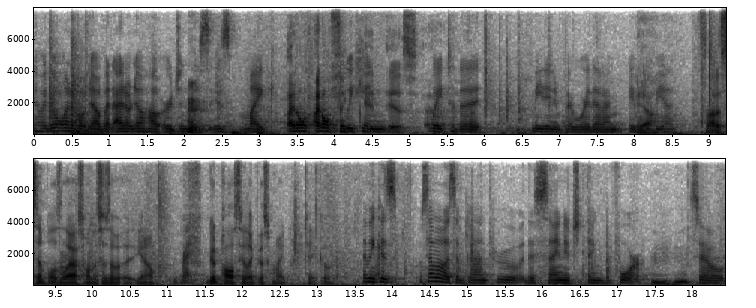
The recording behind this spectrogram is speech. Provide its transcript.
No, I don't want to vote no, but I don't know how urgent this is, Mike. I don't, I don't think We it can is. Wait to the meeting in February that I'm able Yeah. to be at. It's not as simple as the last one. This is a, you know, Right. good policy like this might take a I mean, because some of us have gone through this signage thing before. Mm-hmm. So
